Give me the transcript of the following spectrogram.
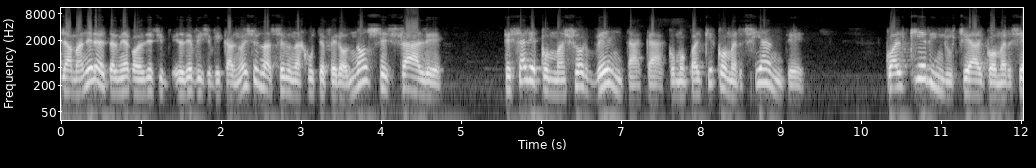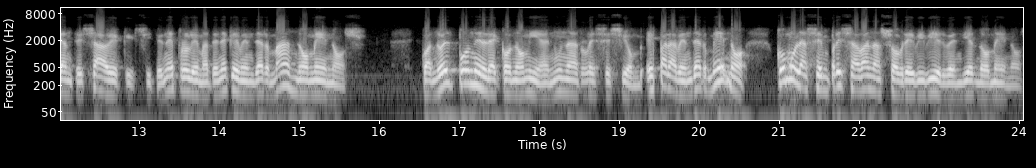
la manera de terminar con el déficit, el déficit fiscal no es hacer un ajuste feroz, no se sale, te sale con mayor venta acá, como cualquier comerciante. Cualquier industrial, comerciante sabe que si tenés problema tenés que vender más, no menos. Cuando él pone la economía en una recesión, es para vender menos. ¿Cómo las empresas van a sobrevivir vendiendo menos?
